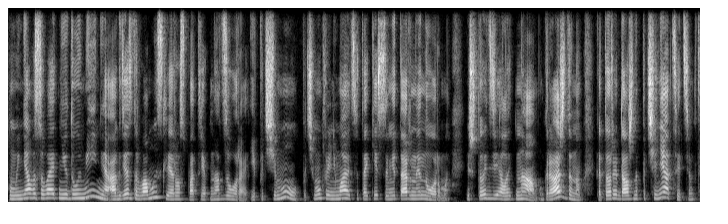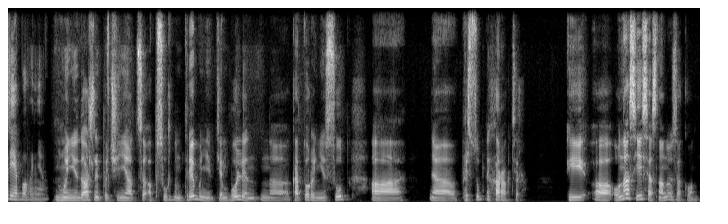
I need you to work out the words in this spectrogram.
у меня вызывает недоумение, а где здравомыслие Роспотребнадзора? надзора и почему, почему принимаются такие санитарные нормы и что делать нам, гражданам, которые должны подчиняться этим требованиям. Мы не должны подчиняться абсурдным требованиям, тем более, которые несут а, а, преступный характер. И а, у нас есть основной закон.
